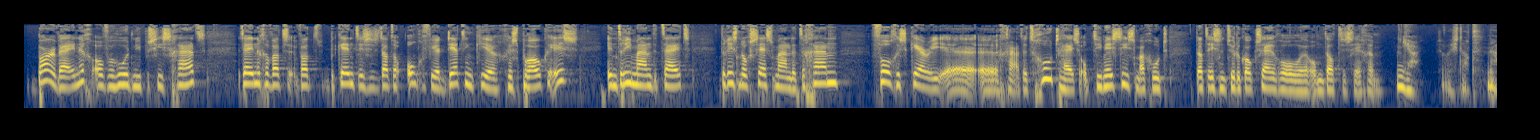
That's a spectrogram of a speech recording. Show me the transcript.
bar weinig over hoe het nu precies gaat. Het enige wat, wat bekend is, is dat er ongeveer 13 keer gesproken is... in drie maanden tijd. Er is nog zes maanden te gaan... Volgens Kerry uh, uh, gaat het goed. Hij is optimistisch, maar goed, dat is natuurlijk ook zijn rol uh, om dat te zeggen. Ja. Zo is dat. Nou,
